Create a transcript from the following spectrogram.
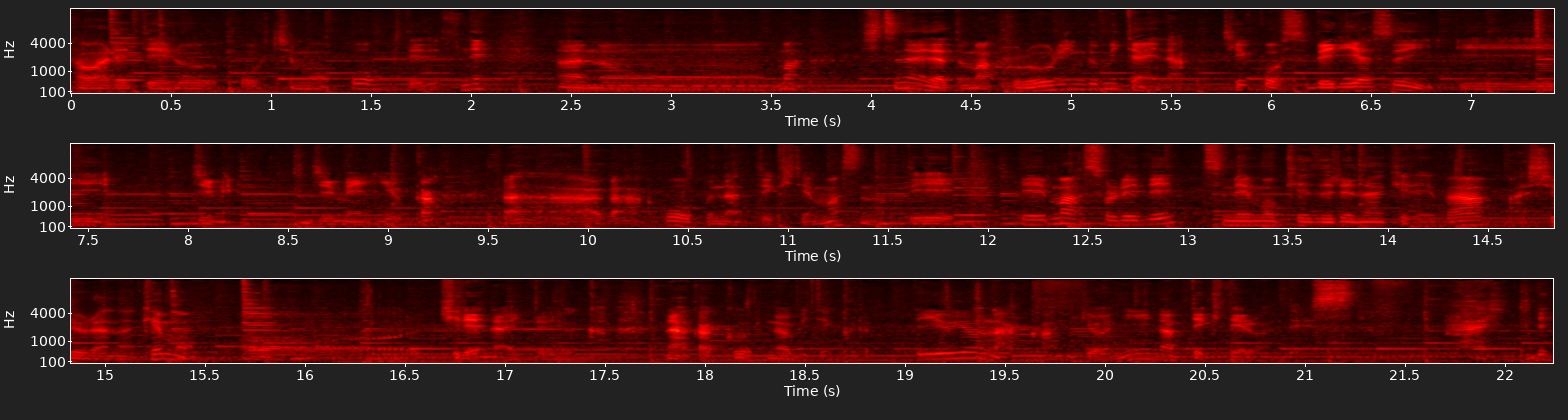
飼われているお家も多くてですね、あのーまあ、室内だとまあフローリングみたいな結構滑りやすい地面地面床が多くなってきてますので、えまあ、それで爪も削れなければ足裏の毛も切れないというか長く伸びてくるっていうような環境になってきてるんです。はいで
